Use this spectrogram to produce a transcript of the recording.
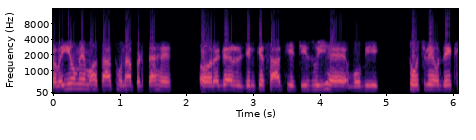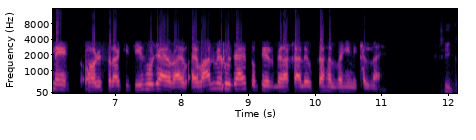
रवैयों में मोहतात होना पड़ता है और अगर जिनके साथ ये चीज़ हुई है वो भी सोच लें और देख लें और इस तरह की चीज़ हो जाए और ऐवान में हो जाए तो फिर मेरा ख्याल है उसका हल वहीं निकलना है। ठीक।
